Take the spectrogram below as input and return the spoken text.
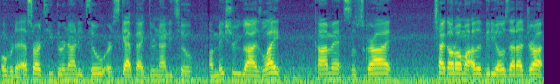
over the SRT 392 or Scat Pack 392. Uh, make sure you guys like, comment, subscribe. Check out all my other videos that I drop.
